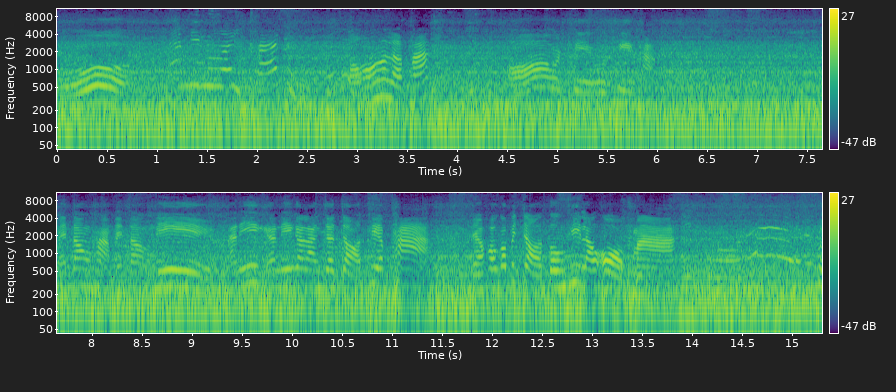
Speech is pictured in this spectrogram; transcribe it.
โอ้ แม่มีเรืออีกคัน อ๋อเหรอคะ อ๋อ โอเค โอเคค่ะ ไม่ต้อง ค่ะไม่ต้องนี่อันนี้อันนี้กำลังจะจอดเทียบท่า เดี๋ยวเขาก็ไปจอดตรงที่เราออกมาเอ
